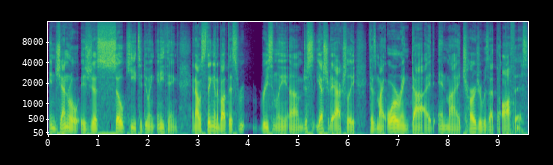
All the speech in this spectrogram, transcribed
in general is just so key to doing anything. And I was thinking about this re- recently, um, just yesterday actually, because my Oura ring died and my charger was at the office,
